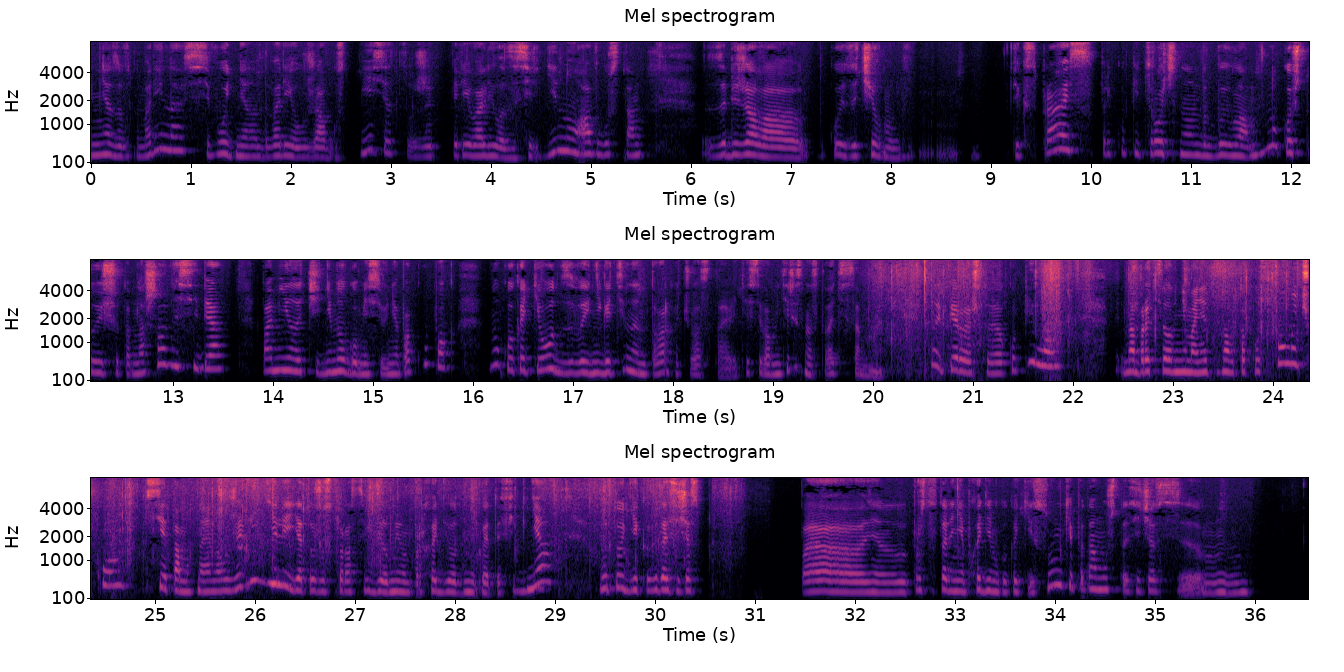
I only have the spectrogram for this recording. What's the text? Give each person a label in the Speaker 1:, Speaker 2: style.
Speaker 1: Меня зовут Марина. Сегодня на дворе уже август месяц, уже перевалила за середину августа. Забежала кое-зачем фикс прайс прикупить срочно надо было. Ну, кое-что еще там нашла для себя по мелочи. Немного у меня сегодня покупок. Ну, кое-какие отзывы негативные на товар хочу оставить. Если вам интересно, оставайтесь со мной. Ну и первое, что я купила, обратила внимание это на вот такую сумочку. Все там наверное, уже видели. Я тоже сто раз видела, мимо проходила, думаю, какая-то фигня. В итоге, когда сейчас по... просто стали необходимы кое-какие сумки, потому что сейчас эм,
